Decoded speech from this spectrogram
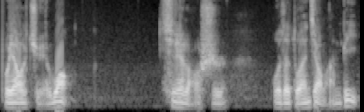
不要绝望。谢谢老师。我的短讲完毕。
